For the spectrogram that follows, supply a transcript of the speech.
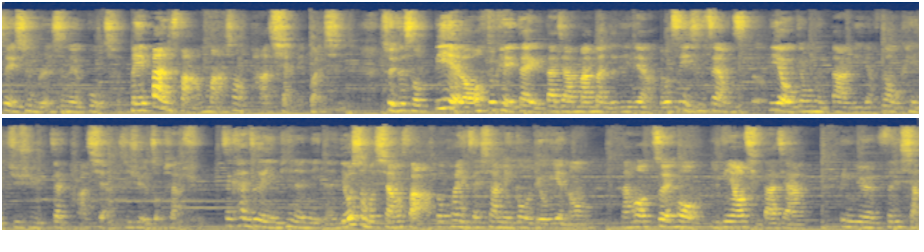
这也是我们人生的一个过程。没办法马上爬起来没关系，所以这时候 BL 就可以带给大家满满的力量。我自己是这样子的，BL 给我很大的力量，让我可以继续再爬起来，继续走下去。在看这个影片的你呢，有什么想法都欢迎在下面跟我留言哦。然后最后一定要请大家订阅、分享、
